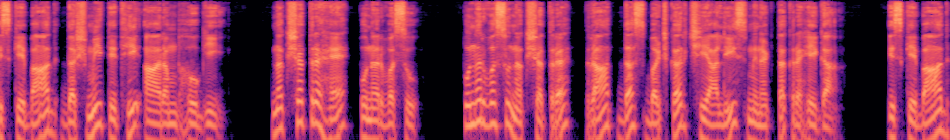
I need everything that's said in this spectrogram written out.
इसके बाद दशमी तिथि आरंभ होगी। नक्षत्र है पुनर्वसु। पुनर्वसु नक्षत्र रात दस बजकर छियालीस मिनट तक रहेगा। इसके बाद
